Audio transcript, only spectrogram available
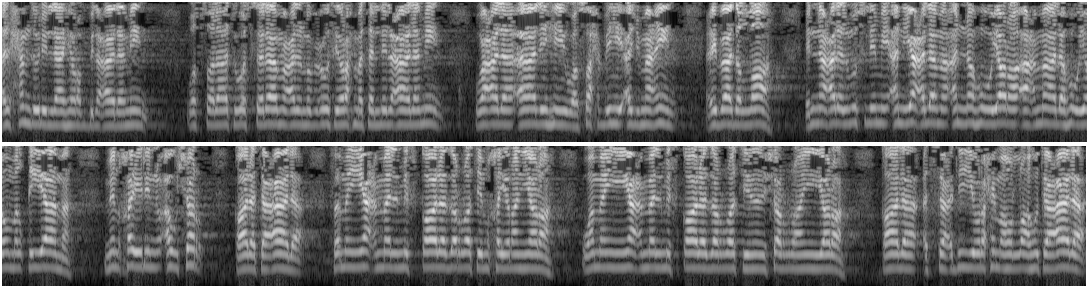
الحمد لله رب العالمين والصلاة والسلام على المبعوث رحمة للعالمين وعلى آله وصحبه أجمعين. عباد الله إن على المسلم أن يعلم أنه يرى أعماله يوم القيامة من خير أو شر. قال تعالى فمن يعمل مثقال ذرة خيرا يره ومن يعمل مثقال ذرة شرا يره. قال السعدي رحمه الله تعالى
